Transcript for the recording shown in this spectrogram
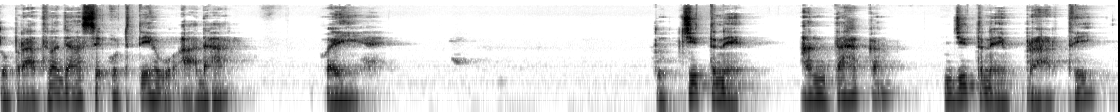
तो प्रार्थना जहाँ से उठती है, वो आधार वही है तो जितने अंतकरण, जितने प्रार्थी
